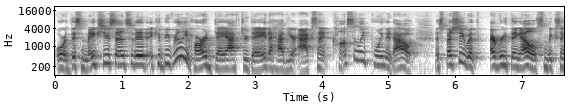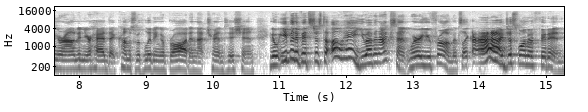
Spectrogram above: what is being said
or this makes you sensitive, it can be really hard day after day to have your accent constantly pointed out, especially with everything else mixing around in your head that comes with living abroad and that transition. You know, even if it's just a, oh, hey, you have an accent, where are you from? It's like, ah, I just want to fit in.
